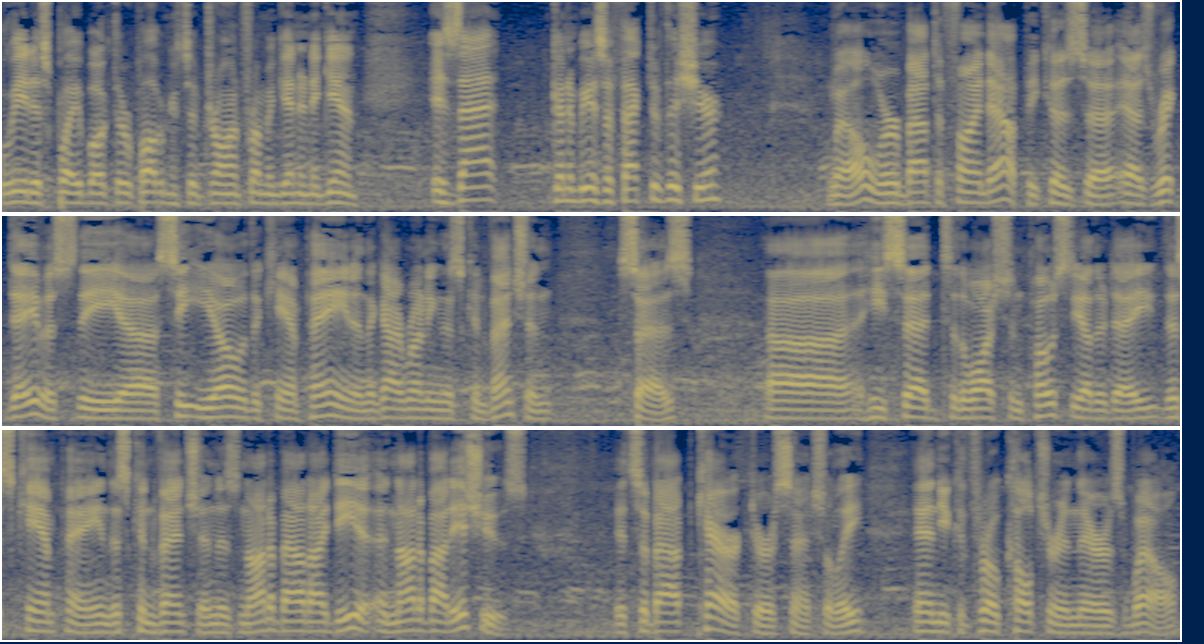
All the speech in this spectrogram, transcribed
elitist playbook the Republicans have drawn from again and again. Is that going to be as effective this year? Well, we're about to find out because, uh, as Rick Davis, the uh, CEO of the campaign and the guy running this convention, says, uh, he said to the Washington Post the other day, "This campaign, this convention, is not about idea and not about issues. It's about character, essentially, and you can throw culture in there as well.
